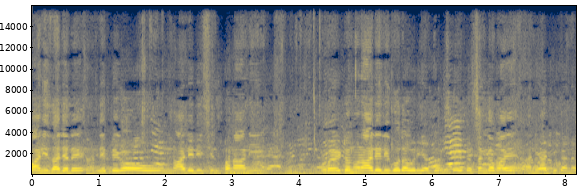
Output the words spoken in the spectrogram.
पाणी झालेलं आहे. देपेगावहून आलेली शिंदफणा आणि पैठणहून आलेली गोदावरी या दोन्हीच्या इथं संगम आहे आणि या ठिकाणी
